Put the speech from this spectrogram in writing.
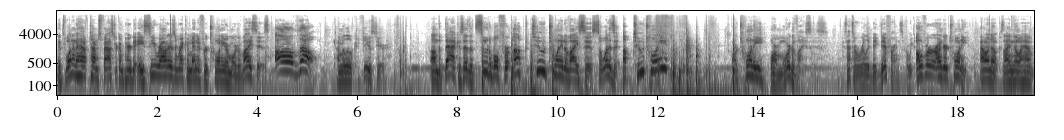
It's one and a half times faster compared to AC routers and recommended for 20 or more devices. Although, I'm a little confused here. On the back, it says it's suitable for up to 20 devices. So what is it, up to 20? or 20 or more devices? Because that's a really big difference. Are we over or under 20? I don't know, because I know I have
